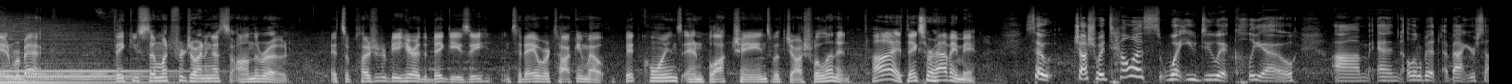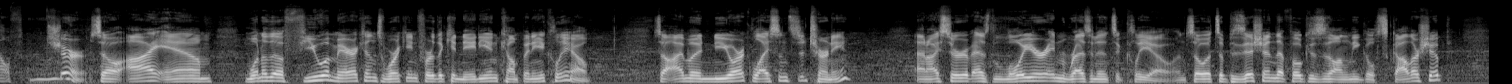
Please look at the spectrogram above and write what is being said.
And we're back. Thank you so much for joining us on the road. It's a pleasure to be here at the Big Easy, and today we're talking about bitcoins and blockchains with Joshua Lennon. Hi, thanks for having me. So, Joshua, tell us what you do at Clio um, and a little bit about yourself. Sure. So, I am one of the few Americans working for the Canadian company Clio. So, I'm a New York licensed attorney and I serve as lawyer in residence at Clio. And so, it's a position that focuses on legal scholarship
